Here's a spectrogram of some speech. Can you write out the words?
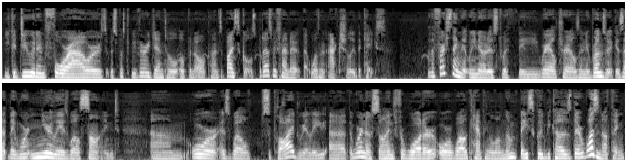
You could do it in four hours. It was supposed to be very gentle, open to all kinds of bicycles. But as we found out, that wasn't actually the case the first thing that we noticed with the rail trails in New Brunswick is that they weren't nearly as well signed um, or as well supplied, really. Uh, there were no signs for water or wild camping along them, basically because there was nothing.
